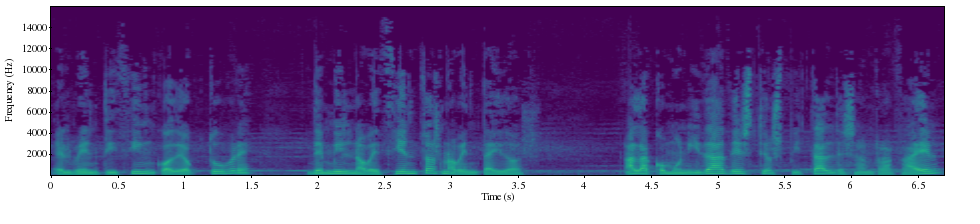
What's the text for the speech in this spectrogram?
el 25 de octubre de 1992. A la comunidad de este Hospital de San Rafael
